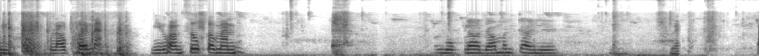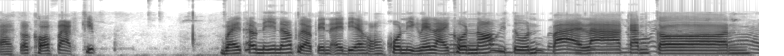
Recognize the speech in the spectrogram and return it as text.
มีเราเพลินอะ มีความสุขกับมันลุกแล้วเดี๋ยวมันใกล้นี่แต่ก็ขอฝากคลิป ไว้เท่านี้เนาะเผื่อเป็นไอเดียของคนอีกหลาย ๆ คนเนาะพี่ตุนป้ายลากันก่อนจ้า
